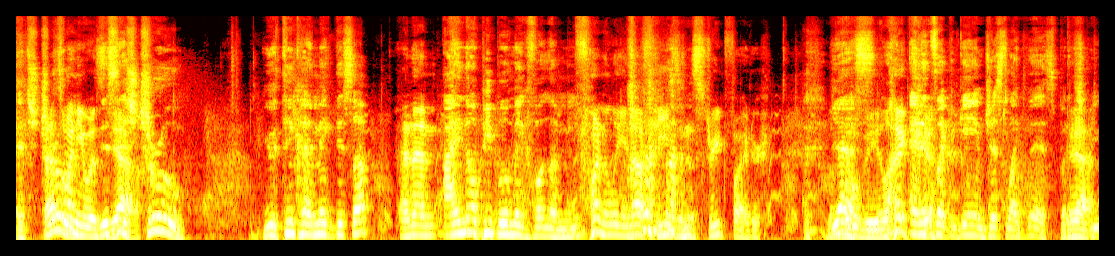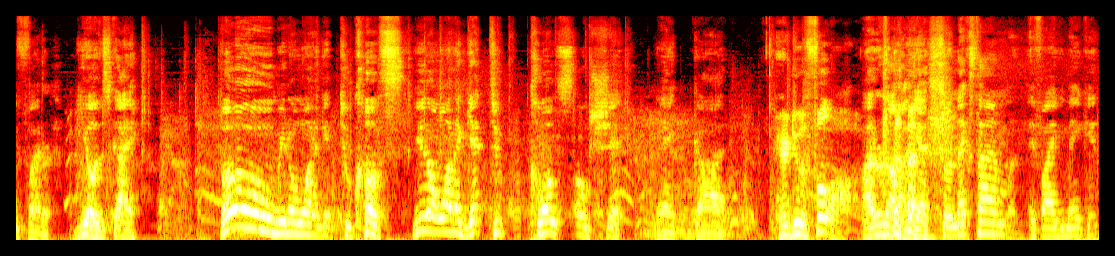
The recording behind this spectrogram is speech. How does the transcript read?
It's true. That's when he was- This yeah. is true. You think I make this up? and then I know people make fun of me. funnily enough he's in Street Fighter, the yes. movie. Like and it's like a game just like this, but it's Yeah. Street Fighter. Yo, this guy. Boom! You don't want to get too close. You don't want to get too close. Oh shit! Thank God. here do a full. I don't know. I guess so. Next time, if I make it,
